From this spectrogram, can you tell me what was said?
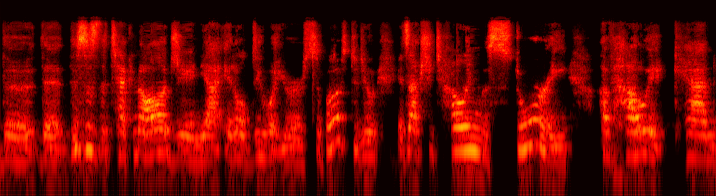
the, the this is the technology and yeah it'll do what you're supposed to do it's actually telling the story of how it can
